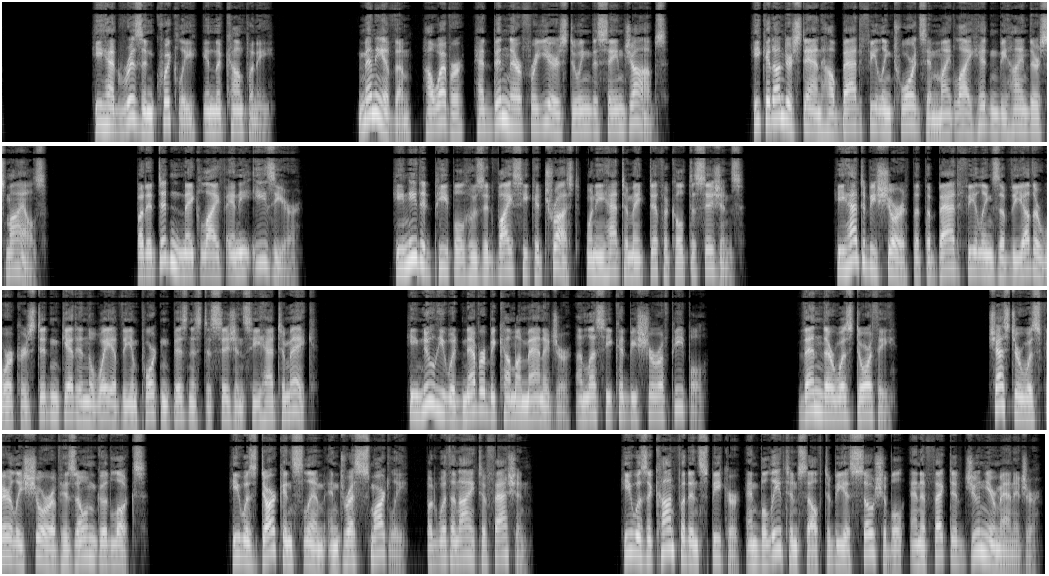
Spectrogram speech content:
He had risen quickly in the company. Many of them, however, had been there for years doing the same jobs. He could understand how bad feeling towards him might lie hidden behind their smiles. But it didn't make life any easier. He needed people whose advice he could trust when he had to make difficult decisions. He had to be sure that the bad feelings of the other workers didn't get in the way of the important business decisions he had to make. He knew he would never become a manager unless he could be sure of people. Then there was Dorothy. Chester was fairly sure of his own good looks. He was dark and slim and dressed smartly, but with an eye to fashion. He was a confident speaker and believed himself to be a sociable and effective junior manager.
